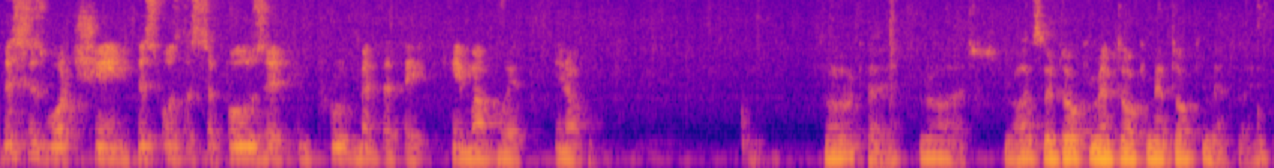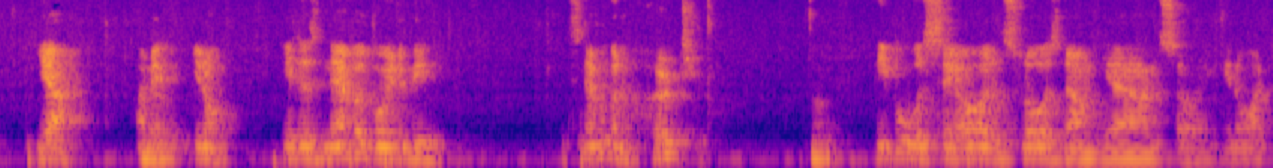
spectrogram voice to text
this is what changed. This was the supposed improvement that they came up with. You know, okay. Right. Right. So document, document, document. Eh? yeah. I mean, you know, it is never going to be. It's never going to hurt you. No. People will say, "Oh, it'll slow us down." Yeah, I'm sorry. You know what?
